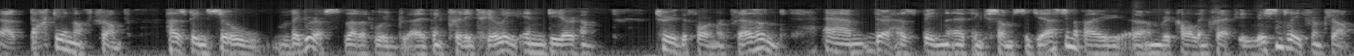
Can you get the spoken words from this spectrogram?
uh, backing of Trump has been so vigorous that it would, I think, pretty clearly endear him to the former president. Um, there has been, I think, some suggestion, if I am recalling correctly, recently from Trump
